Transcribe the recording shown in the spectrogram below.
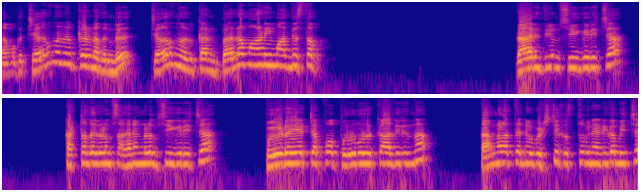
നമുക്ക് ചേർന്ന് നിൽക്കേണ്ടതുണ്ട്. ചേർന്ന് നിൽക്കാൻ ബലമാണ് ഈ മാധ്യസ്ഥം. ദാരിദ്ര്യം സ്വീകരിച്ച കഷ്ടതകളും സഹനങ്ങളും സ്വീകരിച്ച പീഡയേറ്റപ്പോ പിറുപിറുക്കാതിരുന്ന തങ്ങളെ തന്നെ ഉപേക്ഷിച്ച് ക്രിസ്തുവിനെ അനുഗമിച്ച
